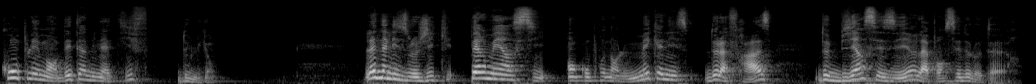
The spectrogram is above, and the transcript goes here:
complément déterminatif de lion. L'analyse logique permet ainsi, en comprenant le mécanisme de la phrase, de bien saisir la pensée de l'auteur.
